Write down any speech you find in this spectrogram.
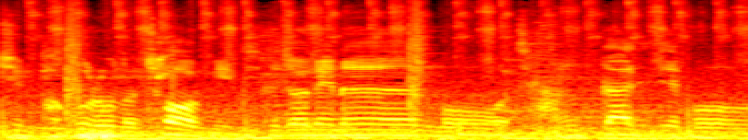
지금 밖으로는 처음이지. 그 전에는 뭐 잠깐 이제 뭐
